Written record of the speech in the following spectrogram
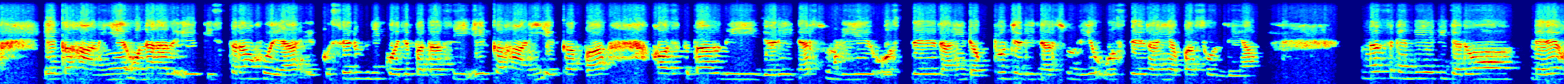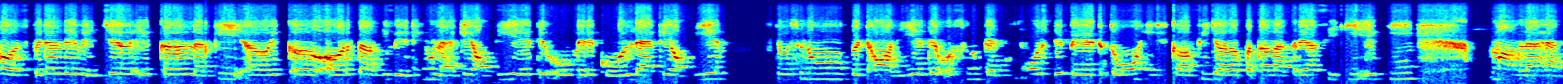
ਇਹ ਕਹਾਣੀ ਹੈ। ਉਹਨਾਂ ਨਾਲ ਇਹ ਕਿਸ ਤਰ੍ਹਾਂ ਹੋਇਆ, ਇਹ ਕਿਸੇ ਨੂੰ ਨਹੀਂ ਕੁਝ ਪਤਾ ਸੀ। ਇਹ ਕਹਾਣੀ ਇੱਕ ਆਪਾਂ ਹਸਪਤਾਲ ਦੀ ਜਿਹੜੀ ਨਰਸ ਹੁੰਦੀ ਹੈ, ਉਸ ਦੇ ਰਾਹੀਂ ਡਾਕਟਰ ਜਿਹੜੀ ਨਰਸ ਹੁੰਦੀ ਹੈ, ਉਸ ਦੇ ਰਾਹੀਂ ਆਪਾਂ ਸੁਣਦੇ ਹਾਂ। ਨਰਸ ਕਹਿੰਦੀ ਹੈ ਕਿ ਜਦੋਂ ਮੇਰੇ ਹਸਪੀਟਲ ਦੇ ਵਿੱਚ ਇੱਕ ਲੜਕੀ ਇੱਕ ਔਰਤ ਆਪਦੀ ਬੇਟੀ ਨੂੰ ਲੈ ਕੇ ਆਉਂਦੀ ਹੈ ਤੇ ਉਹ ਮੇਰੇ ਕੋਲ ਲੈ ਕੇ ਆਉਂਦੀ ਹੈ ਤੇ ਉਸ ਨੂੰ ਬਿਠਾਉਂਦੀ ਹੈ ਤੇ ਉਸ ਨੂੰ ਉਸ ਦੇ ਪੇਟ ਤੋਂ ਹੀ ਕਾਫੀ ਜ਼ਿਆਦਾ ਪਤਾ ਲੱਗ ਰਿਹਾ ਸੀ ਕਿ ਇਹ ਕੀ ਮਾਮਲਾ ਹੈ।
